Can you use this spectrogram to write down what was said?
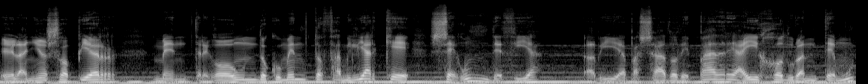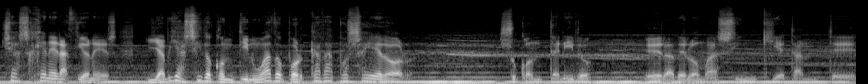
el añoso Pierre me entregó un documento familiar que, según decía, había pasado de padre a hijo durante muchas generaciones y había sido continuado por cada poseedor. Su contenido era de lo más inquietante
